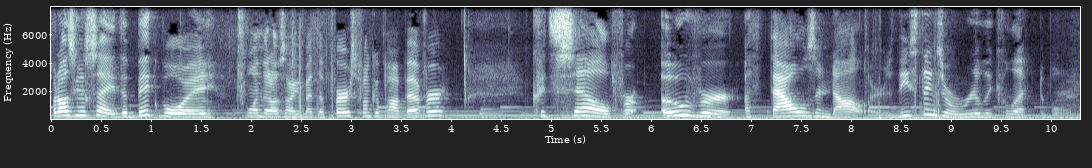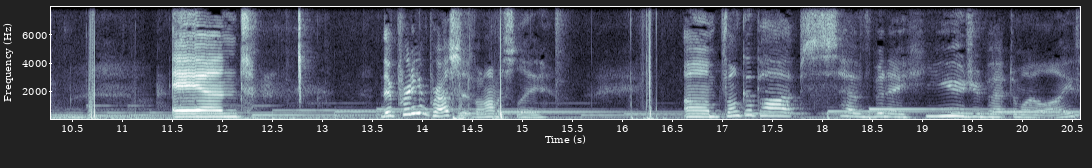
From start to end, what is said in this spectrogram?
But I was gonna say the big boy one that I was talking about, the first Funko Pop ever, could sell for over a thousand dollars. These things are really collectible, and they're pretty impressive, honestly. Um, Funko Pops have been a huge impact on my life,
